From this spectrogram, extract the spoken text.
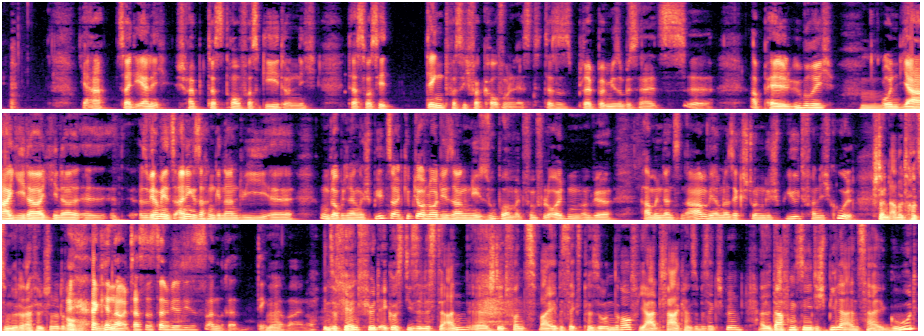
Ja, seid ehrlich. Schreibt das drauf, was geht und nicht das, was ihr denkt, was sich verkaufen lässt. Das ist, bleibt bei mir so ein bisschen als äh, Appell übrig. Hm. Und ja, jeder, jeder, äh, also wir haben jetzt einige Sachen genannt, wie äh, unglaublich lange Spielzeit. Gibt ja auch Leute, die sagen, nee, super, mit fünf Leuten und wir haben den ganzen Abend, wir haben da sechs Stunden gespielt, fand ich cool. Stand aber trotzdem nur drei Stunden drauf. ja, genau, das ist dann wieder dieses andere Ding ja. dabei. Ne? Insofern führt Ecos diese Liste an, äh, steht von zwei bis sechs Personen drauf. Ja, klar, kannst du bis sechs spielen. Also da funktioniert die Spieleranzahl gut,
